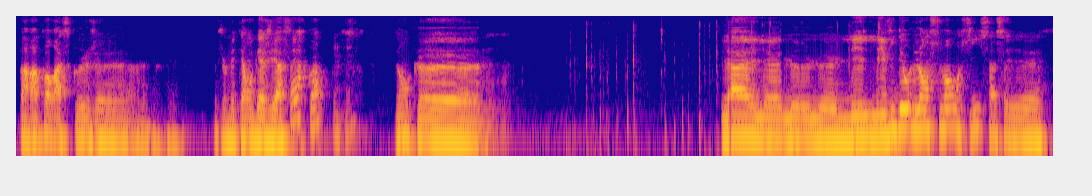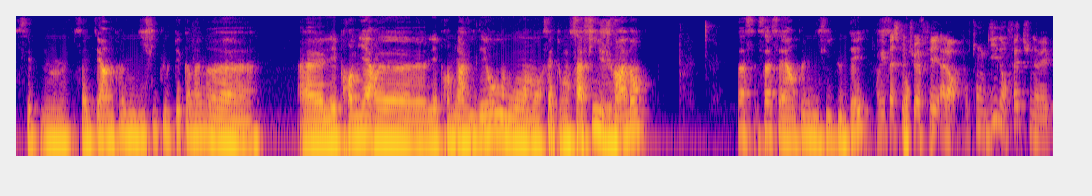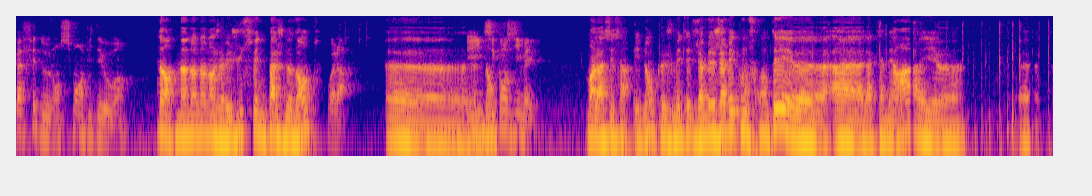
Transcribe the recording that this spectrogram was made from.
par rapport à ce que je, je m'étais engagé à faire, quoi. Mhm. Donc les, vidéos de lancement aussi, ça, c'est, ça a été un peu une difficulté quand même. Euh, euh, les, premières, euh, les premières vidéos où on, en fait on s'affiche vraiment. Ça, c'est un peu une difficulté. Oui, parce que tu as fait. Alors, pour ton guide, en fait, tu n'avais pas fait de lancement en vidéo. Hein. Non, non, non, non, non, j'avais juste fait une page de vente. Voilà. Et une séquence d'email. Voilà, c'est ça. Et donc, je m'étais jamais, jamais confronté à la caméra et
